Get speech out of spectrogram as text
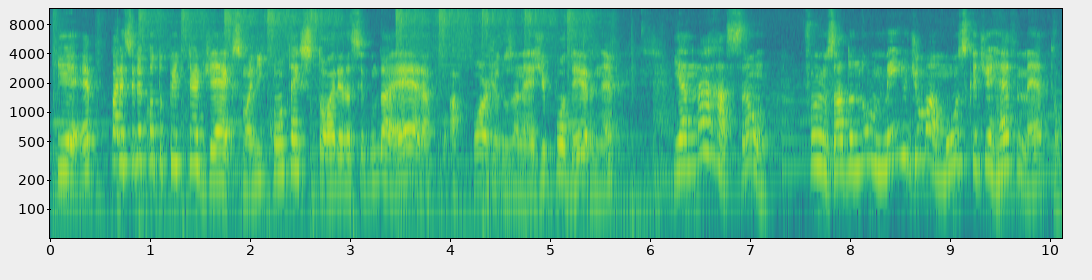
que é parecida com a do Peter Jackson, ali conta a história da Segunda Era, a Forja dos Anéis de Poder, né? E a narração foi usada no meio de uma música de heavy metal.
